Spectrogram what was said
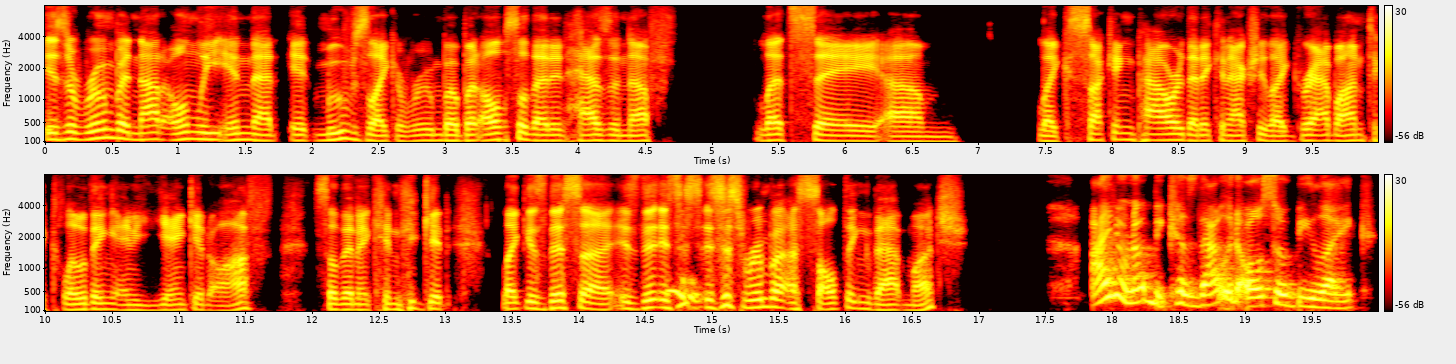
is a Roomba not only in that it moves like a Roomba, but also that it has enough, let's say, um, like sucking power that it can actually like grab onto clothing and yank it off, so then it can get like is this uh is this is this is this Roomba assaulting that much? I don't know because that would also be like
